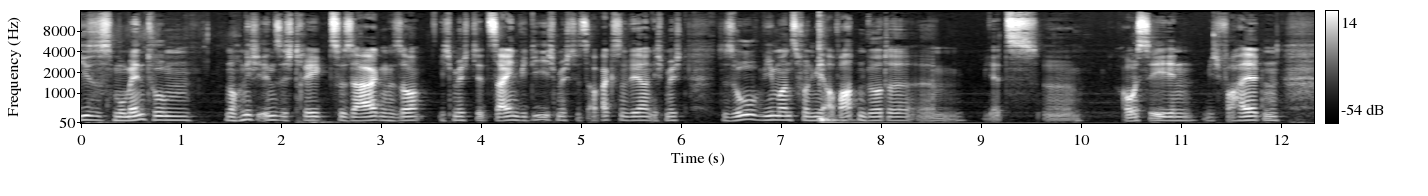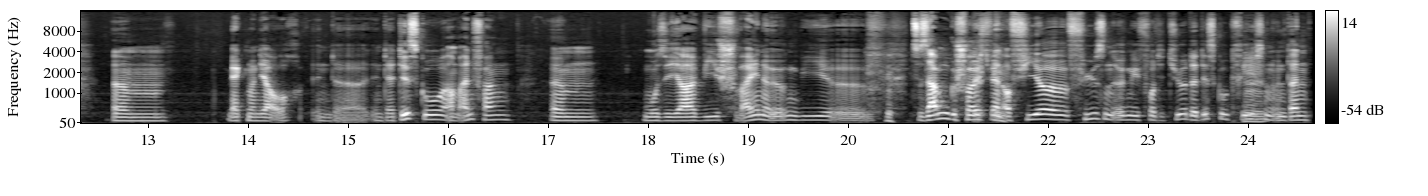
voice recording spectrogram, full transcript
dieses Momentum noch nicht in sich trägt, zu sagen, so, ich möchte jetzt sein wie die, ich möchte jetzt erwachsen werden, ich möchte so, wie man es von mir erwarten würde, ähm, jetzt äh, aussehen, mich verhalten. Ähm, merkt man ja auch in der, in der Disco am Anfang, ähm, wo sie ja wie Schweine irgendwie äh, zusammengescheucht werden, auf vier Füßen irgendwie vor die Tür der Disco kriechen mhm. und dann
